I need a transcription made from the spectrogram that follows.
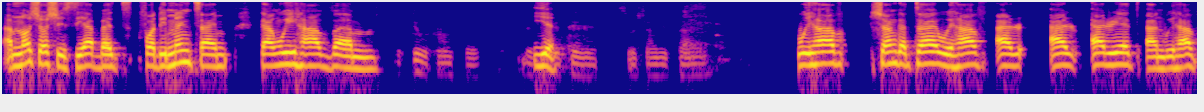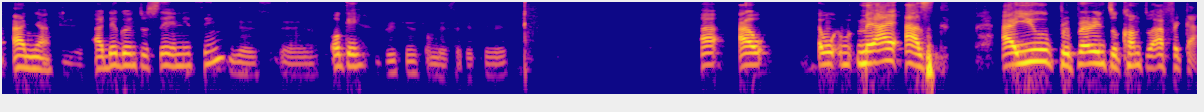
I'm not sure she's here, but for the meantime, can we have, um, Yeah. we have Chengetai, we have Ar Ar Ariet, and we have Anja. Are they going to say anything? Yes, uh, Okay, briefing from the secretary. uh, I, may I ask, are you preparing to come to Africa?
